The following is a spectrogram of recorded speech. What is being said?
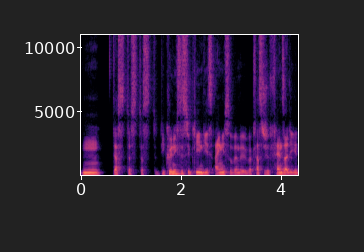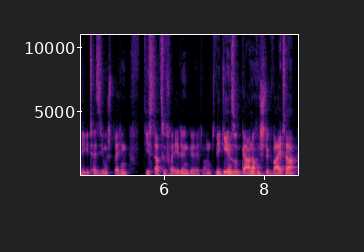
mh, hm, dass, dass, dass die Königsdisziplin, die ist eigentlich so, wenn wir über klassische fanseitige Digitalisierung sprechen, die es da zu veredeln gilt. Und wir gehen sogar noch ein Stück weiter.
